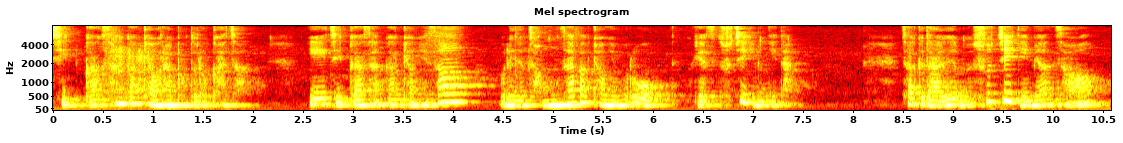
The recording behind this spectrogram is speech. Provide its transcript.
직각 삼각형을 한번 보도록 하죠. 이 직각 삼각형에서 우리는 정사각형이므로 그게 수직입니다. 자, 그 다음 수직이면서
